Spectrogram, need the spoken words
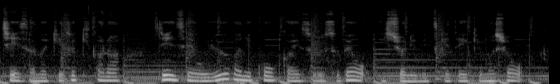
小さな気づきから人生を優雅に後悔する術を一緒に見つけていきましょう。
